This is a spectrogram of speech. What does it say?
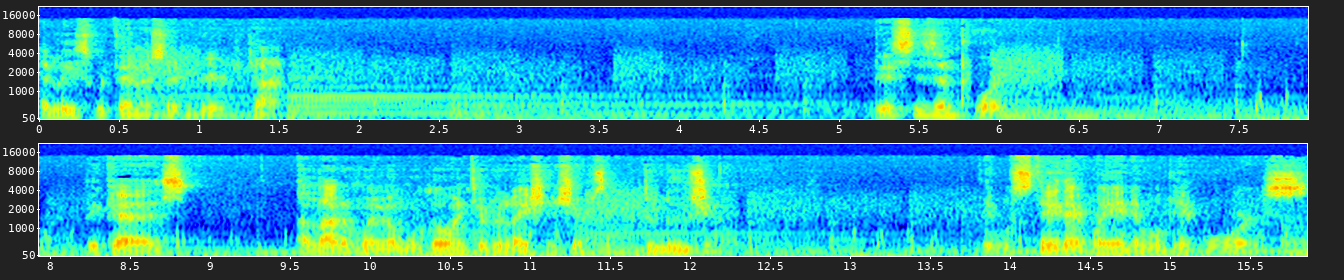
at least within a certain period of time. This is important because a lot of women will go into relationships delusional. They will stay that way and it will get worse.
